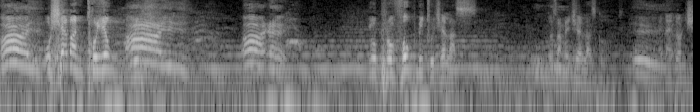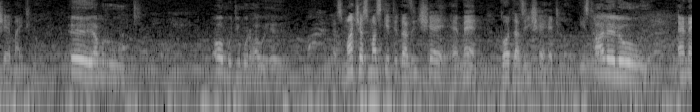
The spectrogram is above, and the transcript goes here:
Ai. O sheba ntho nngwe. Ai. Ah, eh. You provoke me to jealous. Because I'm a jealous God. Eh, And I don't share my glory. eh, I'm rude. Oh, Modimo re ha o hele. As much as Maskiti doesn't share man, God doesn't share her glory. His glory. Hallelujah. And uh,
